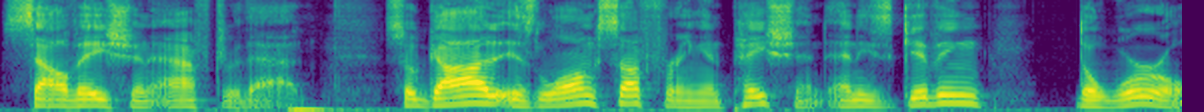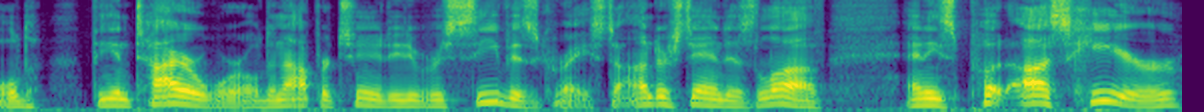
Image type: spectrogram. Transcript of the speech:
salvation after that. So God is long suffering and patient, and He's giving the world the entire world an opportunity to receive His grace, to understand His love. And He's put us here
